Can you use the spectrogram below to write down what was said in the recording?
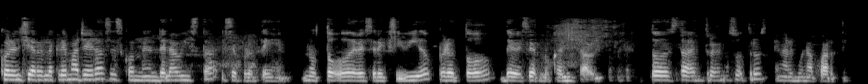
con el cierre de la cremallera se esconden de la vista y se protegen. No todo debe ser exhibido, pero todo debe ser localizable. Todo está dentro de nosotros en alguna parte.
